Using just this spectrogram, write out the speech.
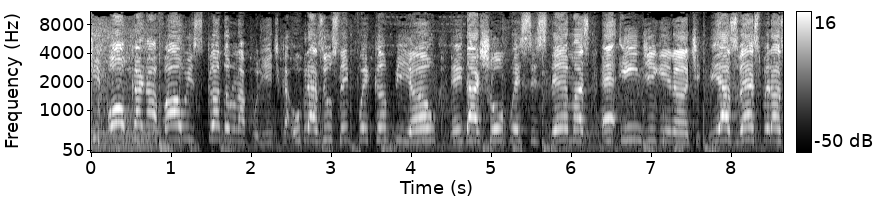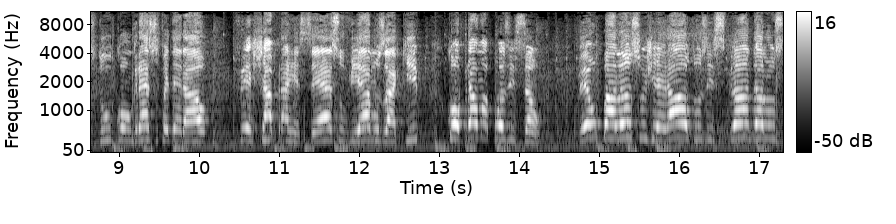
Futebol, carnaval e escândalo na política. O Brasil sempre foi campeão em dar show com esses temas. É indignante. E às vésperas do Congresso Federal fechar para recesso, viemos aqui cobrar uma posição. Ver um balanço geral dos escândalos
